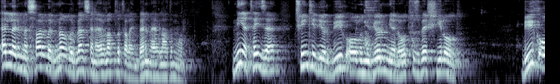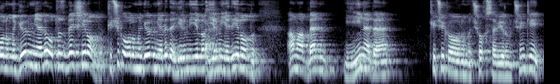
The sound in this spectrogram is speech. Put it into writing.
ellerime sarılır ne olur ben sana evlatlık alayım. Benim evladım ol. Niye teyze? Çünkü diyor büyük oğlumu görmeyeli 35 yıl oldu. Büyük oğlumu görmeyeli 35 yıl oldu. Küçük oğlumu görmeyeli de 20 yıl 27 yıl oldu. Ama ben yine de küçük oğlumu çok seviyorum. Çünkü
